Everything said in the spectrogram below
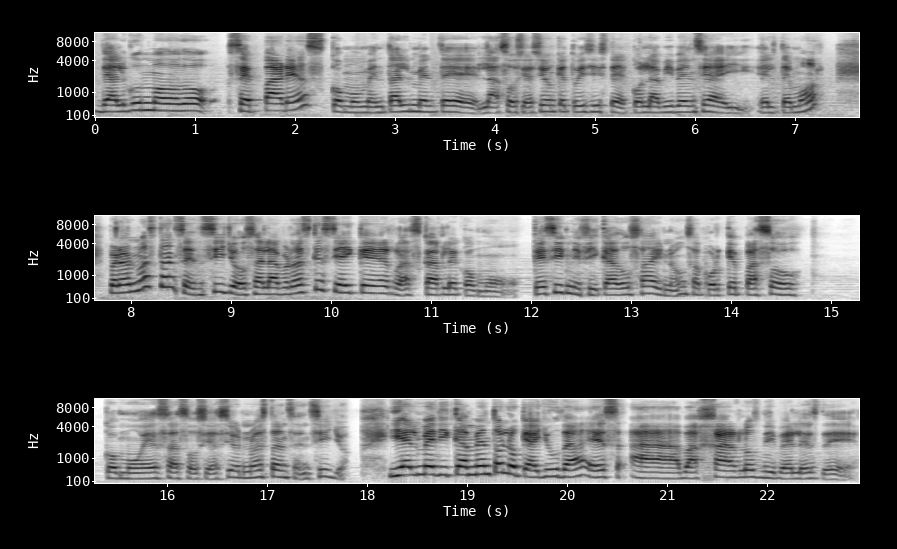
de algún modo separes como mentalmente la asociación que tú hiciste con la vivencia y el temor, pero no es tan sencillo, o sea, la verdad es que sí hay que rascarle como qué significados hay, ¿no? O sea, por qué pasó como esa asociación, no es tan sencillo. Y el medicamento lo que ayuda es a bajar los niveles de,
